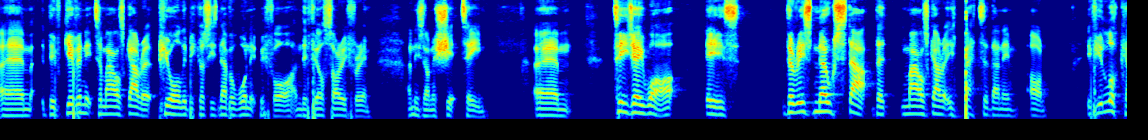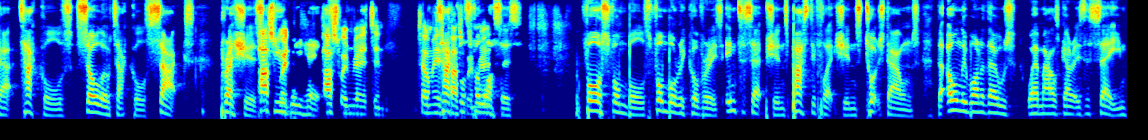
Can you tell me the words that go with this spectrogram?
Um, they've given it to Myles Garrett purely because he's never won it before, and they feel sorry for him, and he's on a shit team. Um, TJ Watt is there is no stat that Myles Garrett is better than him on. If you look at tackles, solo tackles, sacks, pressures, pass QB win, hits, pass win rating. Tell me tackles pass for win losses, forced fumbles, fumble recoveries, interceptions, pass deflections, touchdowns. The only one of those where Myles Garrett is the same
